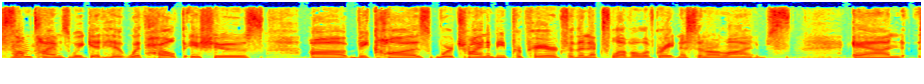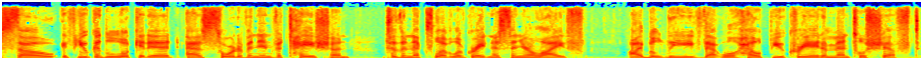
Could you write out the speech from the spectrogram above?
Sometimes we get hit with health issues uh, because we're trying to be prepared for the next level of greatness in our lives. And so if you could look at it as sort of an invitation to the next level of greatness in your life, I believe that will help you create a mental shift.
